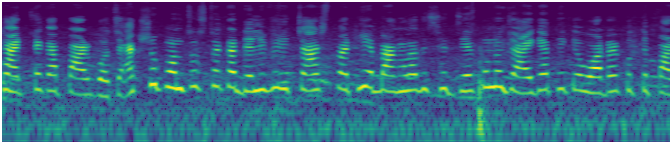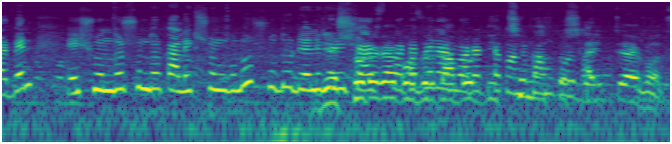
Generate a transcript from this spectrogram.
ষাট টাকা পার গজ। একশো পঞ্চাশ টাকা ডেলিভারি চার্জ পাঠিয়ে বাংলাদেশের যে কোনো জায়গা থেকে অর্ডার করতে পারবেন। এই সুন্দর সুন্দর কালেকশনগুলো শুধু ডেলিভারি চার্জ পাঠাবেন আর অর্ডারটা কনফার্ম করবেন। ষাট টাকা গজ।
